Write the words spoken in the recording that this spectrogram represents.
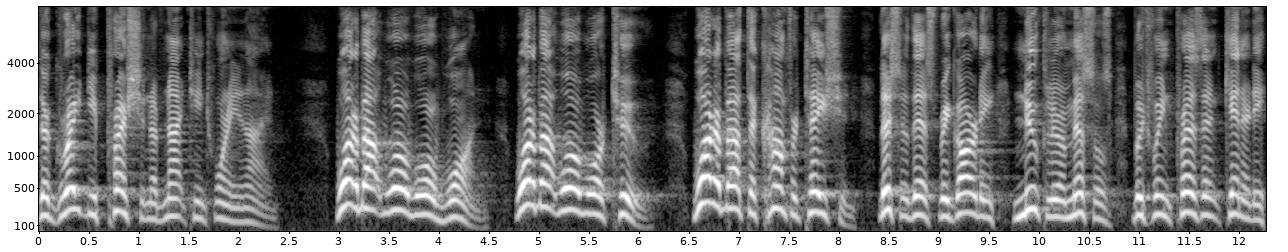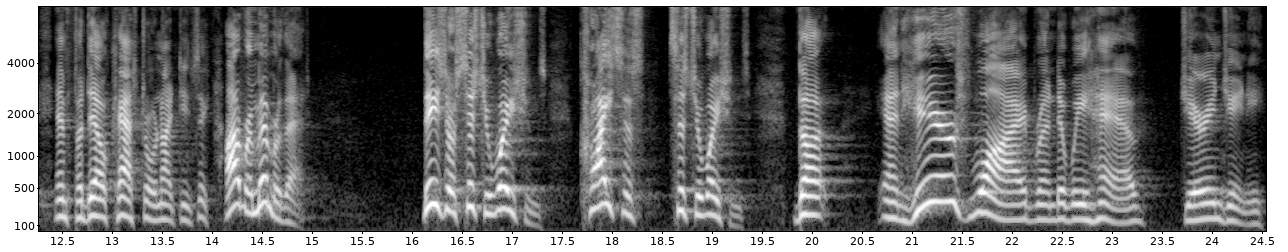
the Great Depression of 1929? What about World War I? What about World War II? What about the confrontation? Listen to this regarding nuclear missiles between President Kennedy and Fidel Castro in 1960. I remember that. These are situations, crisis situations. The, and here's why, Brenda, we have Jerry and Jeannie.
